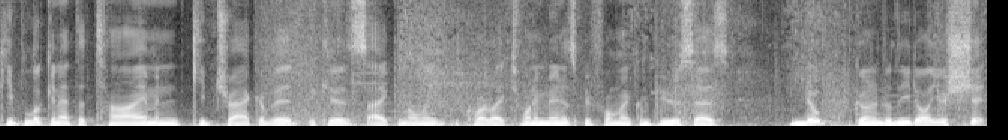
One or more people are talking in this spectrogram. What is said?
keep looking at the time and keep track of it because I can only record like 20 minutes before my computer says, nope, gonna delete all your shit.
